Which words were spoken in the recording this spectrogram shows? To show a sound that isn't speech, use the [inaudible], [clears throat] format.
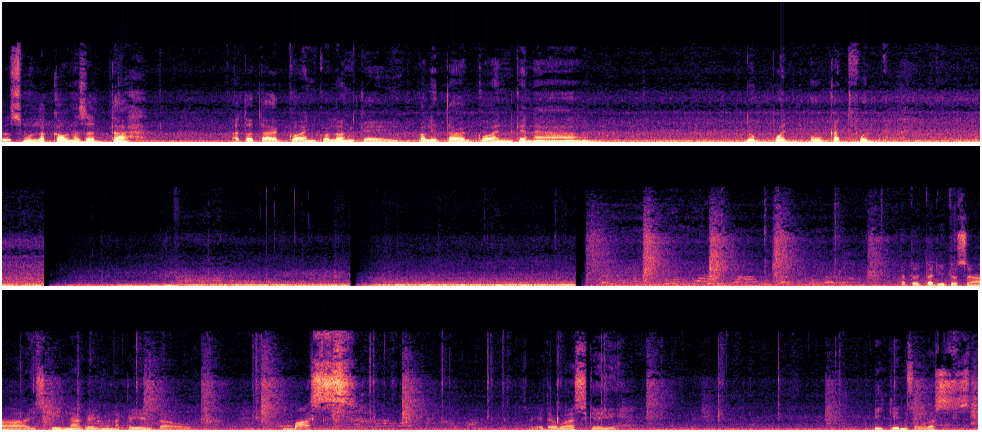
amigos mulakaw na sad ta. Ato tag kuan kolon kay palitag kuan kanang dog food o cat food ato ta dito sa iskina kay manakayan tao bus. Sa kita bus kay pikin sa oras.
